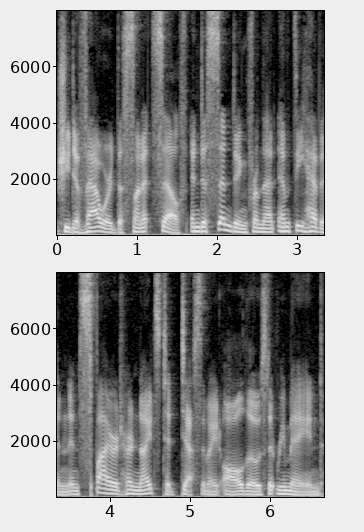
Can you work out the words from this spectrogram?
She devoured the sun itself, and descending from that empty heaven, inspired her knights to decimate all those that remained.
